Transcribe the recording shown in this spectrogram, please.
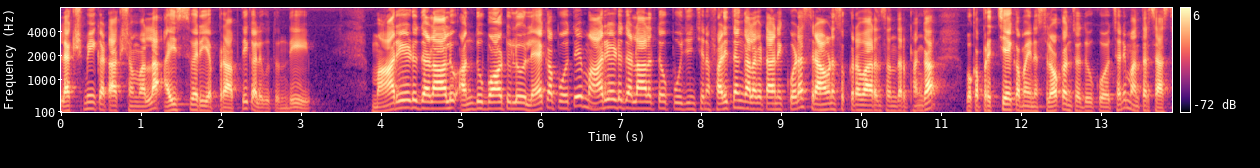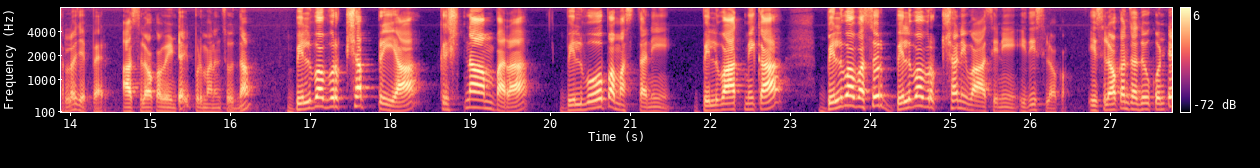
లక్ష్మీ కటాక్షం వల్ల ఐశ్వర్య ప్రాప్తి కలుగుతుంది. మారేడు దళాలు అందుబాటులో లేకపోతే మారేడు దళాలతో పూజించిన ఫలితం కలగటానికి కూడా శ్రావణ శుక్రవారం సందర్భంగా ఒక ప్రత్యేకమైన శ్లోకం చదువుకోవచ్చని మంత్రశాస్త్రంలో చెప్పారు. ఆ శ్లోకం ఏంటో ఇప్పుడు మనం చూద్దాం. బిల్వవృక్ష ప్రియ కృష్ణాంబర బిల్వోపమస్తని బిల్వాత్మిక బిల్వవసుర్ బిల్వవృక్ష నివాసిని. ఇది శ్లోకం. ఈ శ్లోకం చదువుకుంటే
